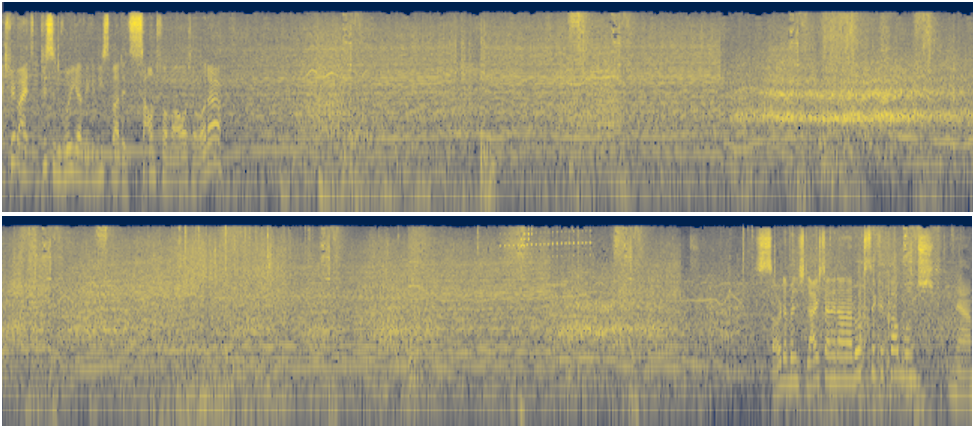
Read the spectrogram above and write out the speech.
ich bin mal jetzt ein bisschen ruhiger. Wir genießen mal den Sound vom Auto, oder? Da bin ich leicht an den Analogstick gekommen und ja.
